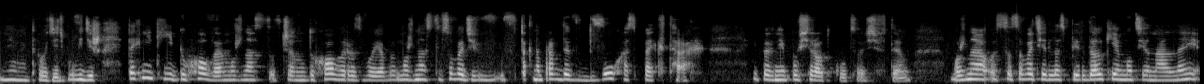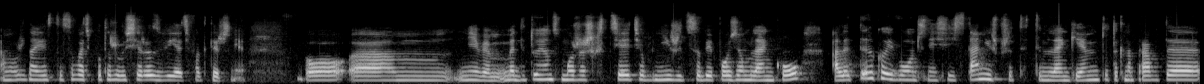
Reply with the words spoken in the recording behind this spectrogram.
nie wiem jak powiedzieć, bo widzisz, techniki duchowe, można, czy duchowe, rozwojowe, można stosować w, w, tak naprawdę w dwóch aspektach i pewnie po środku coś w tym. Można stosować je dla spierdolki emocjonalnej, a można je stosować po to, żeby się rozwijać faktycznie. Bo em, nie wiem, medytując możesz chcieć obniżyć sobie poziom lęku, ale tylko i wyłącznie jeśli staniesz przed tym lękiem, to tak naprawdę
